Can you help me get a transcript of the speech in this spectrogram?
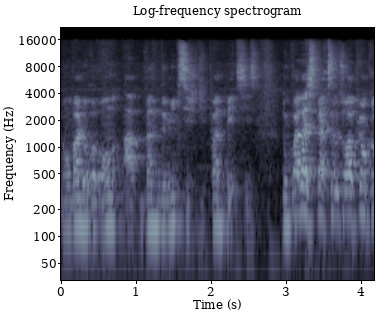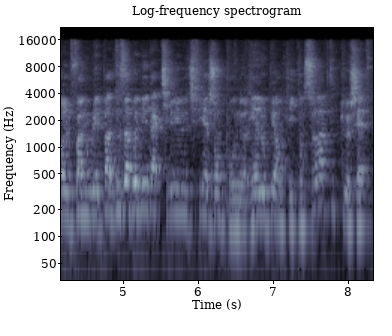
et on va le revendre à 22 000 si je dis pas de bêtises. Donc voilà, j'espère que ça vous aura plu encore une fois. N'oubliez pas de vous abonner, d'activer les notifications pour ne rien louper en cliquant sur la petite clochette.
